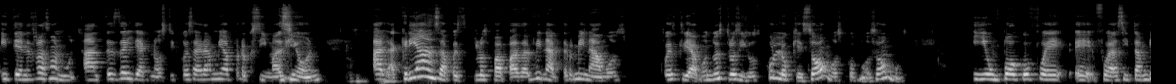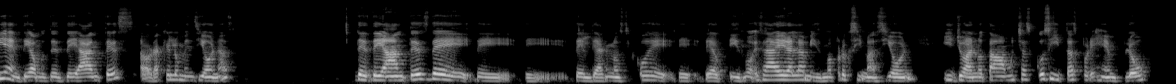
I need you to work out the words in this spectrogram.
y tienes razón, antes del diagnóstico esa era mi aproximación a la crianza, pues los papás al final terminamos, pues criamos nuestros hijos con lo que somos, como somos. Y un poco fue, eh, fue así también, digamos, desde antes, ahora que lo mencionas, desde antes de, del diagnóstico de, autismo, esa era la misma aproximación y yo anotaba muchas cositas, por ejemplo,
